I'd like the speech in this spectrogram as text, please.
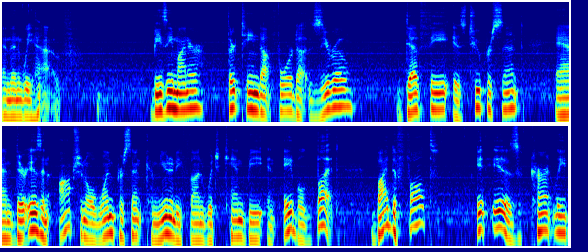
And then we have BZ Miner 13.4.0, dev fee is 2%, and there is an optional 1% community fund which can be enabled, but by default, it is currently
